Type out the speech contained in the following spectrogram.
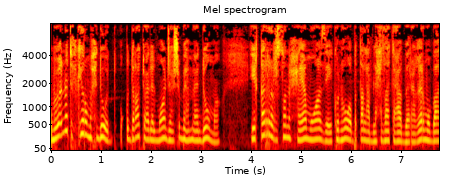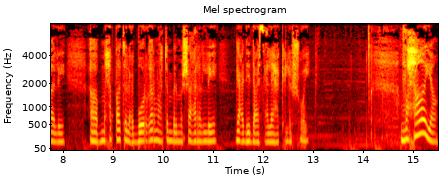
وبما أنه تفكيره محدود وقدراته على المواجهة شبه معدومة يقرر صنع حياة موازية يكون هو بطلها بلحظات عابرة غير مبالي آه، بمحطات العبور غير مهتم بالمشاعر اللي قاعد يدعس عليها كل شوي. ضحايا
